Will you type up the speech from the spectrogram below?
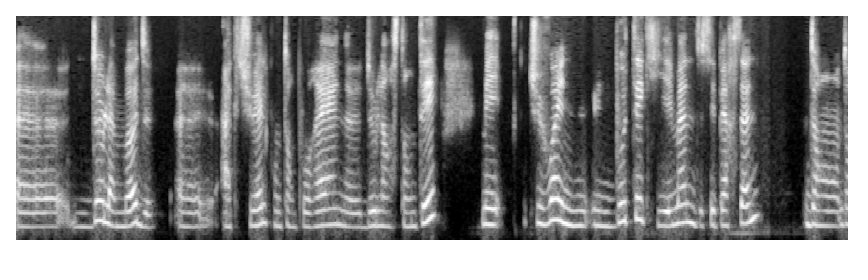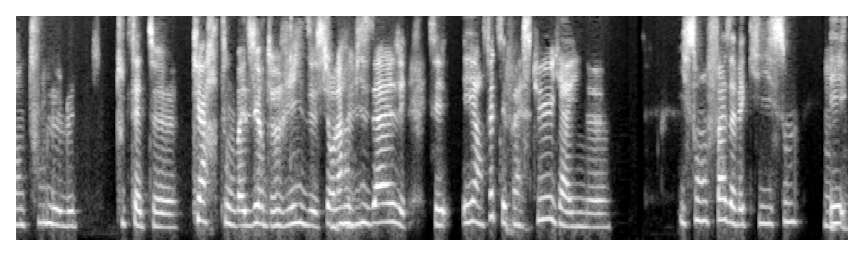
euh, de la mode euh, actuelle, contemporaine, de l'instant T. Mais tu vois une, beauté qui émane de ces personnes dans, tout le, toute cette carte, on va dire, de rides sur leur mmh visage. Et, et en fait, c'est parce qu'ils y a une. Ils sont en phase avec qui ils sont. Et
